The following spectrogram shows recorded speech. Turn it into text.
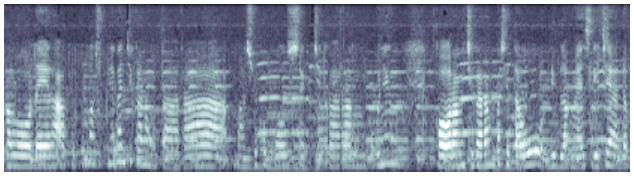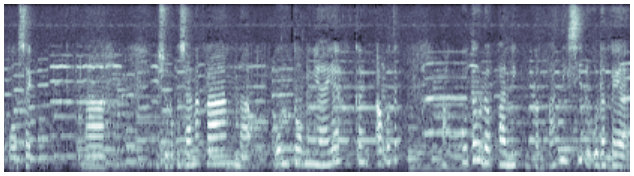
kalau daerah aku tuh masuknya kan Cikarang Utara masuk ke Polsek Cikarang. Pokoknya kalau orang Cikarang pasti tahu di belakang SGC ada Polsek. Nah disuruh ke sana kan. Nah untungnya ya kan aku tuh aku tuh udah panik bukan panik sih udah kayak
